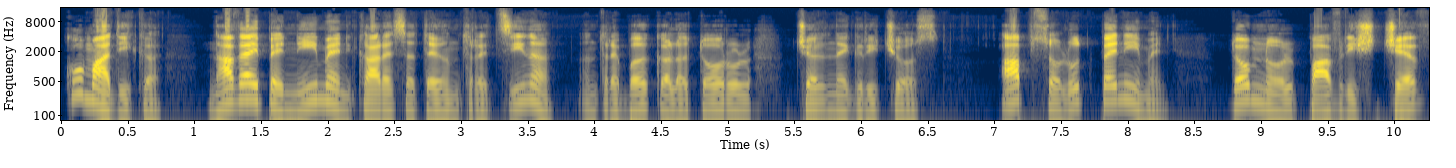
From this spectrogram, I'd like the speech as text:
Cum adică? N-aveai pe nimeni care să te întrețină?" Întrebă călătorul cel negricios. Absolut pe nimeni. Domnul Pavlișcev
